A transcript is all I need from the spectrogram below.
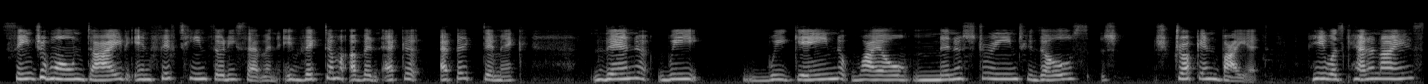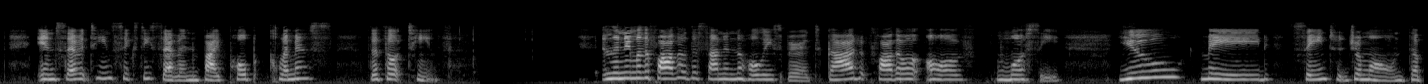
Saint Jerome died in 1537, a victim of an epidemic. Then we we gained while ministering to those stricken by it. He was canonized in 1767 by Pope Clement XIII. In the name of the Father, the Son, and the Holy Spirit, God, Father of mercy, you made Saint Jerome the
